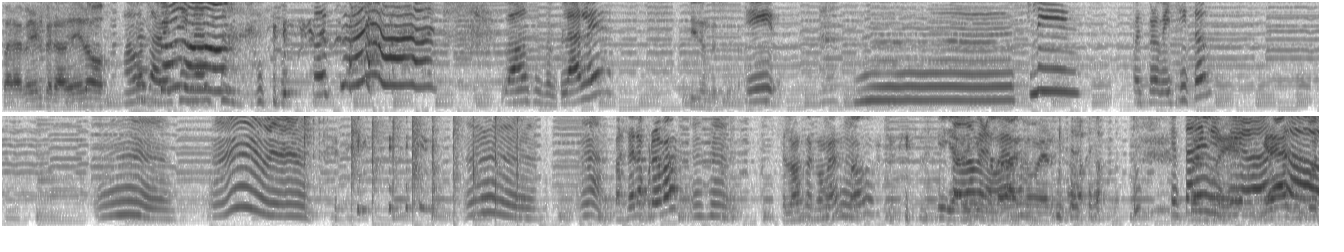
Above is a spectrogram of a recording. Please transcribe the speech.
para ver el verdadero. Vamos a ver si no está. Vamos a soplarle Y donde sea. y. Clean. Pues provechito. ¿Pasé la prueba? ¿Te lo vas a comer todo? sí, ya Todo que se lo va a comer todo. Está Pues bueno, delicioso. gracias por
